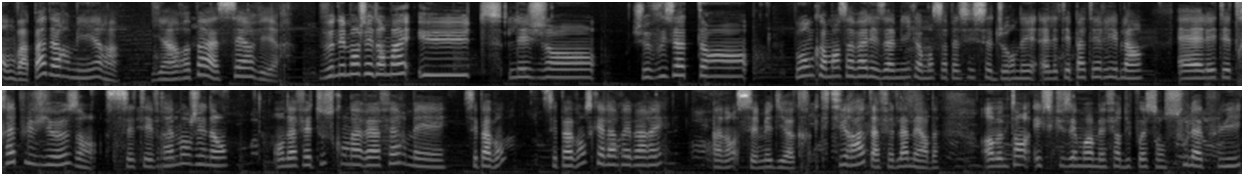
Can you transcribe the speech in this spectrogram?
on va pas dormir. Il y a un repas à servir. Venez manger dans ma hutte, les gens. Je vous attends. Bon, comment ça va les amis? Comment ça passé cette journée? Elle était pas terrible, hein Elle était très pluvieuse. C'était vraiment gênant. On a fait tout ce qu'on avait à faire, mais c'est pas bon C'est pas bon ce qu'elle a préparé? Ah non, c'est médiocre. Ktira, t'as fait de la merde. En même temps, excusez-moi, mais faire du poisson sous la pluie.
